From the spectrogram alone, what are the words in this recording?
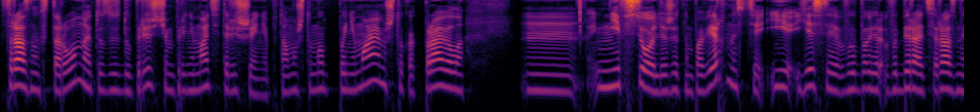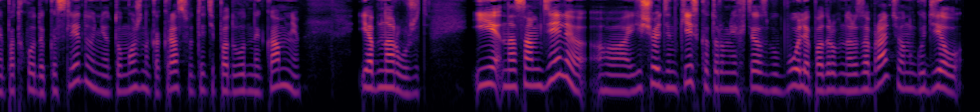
с разных сторон на эту звезду, прежде чем принимать это решение. Потому что мы понимаем, что, как правило, не все лежит на поверхности, и если выбирать разные подходы к исследованию, то можно как раз вот эти подводные камни и обнаружить. И на самом деле а, еще один кейс, который мне хотелось бы более подробно разобрать, он гудел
